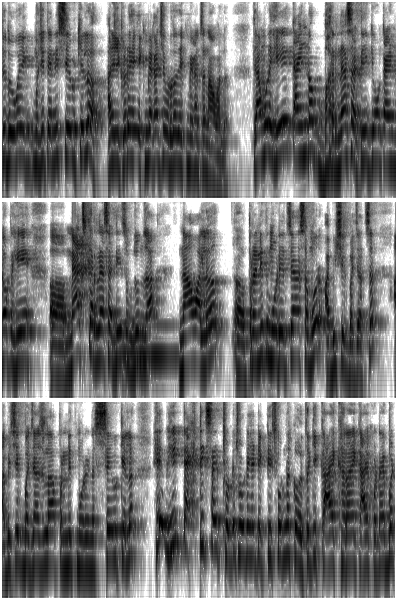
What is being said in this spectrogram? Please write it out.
ते दोघं एक म्हणजे त्यांनी सेव्ह केलं आणि इकडे एकमेकांच्या विरोधात एकमेकांचं नाव आलं. त्यामुळे हे काइंड ऑफ भरण्यासाठी किंवा काइंड ऑफ हे मॅच करण्यासाठी समजून जा. नाव आलं प्रणित मोरेच्या समोर अभिषेक बजाजचं. अभिषेक बजाजला प्रणित मोरेनं सेव्ह केलं. हे हे टॅक्टिक्स आहेत छोटे छोटे हे टॅक्टिक्सवरनं कळतं की काय खरं आहे काय खोटं आहे बट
